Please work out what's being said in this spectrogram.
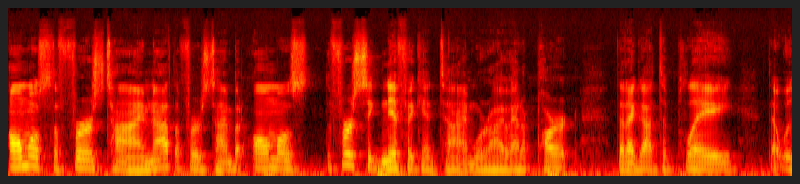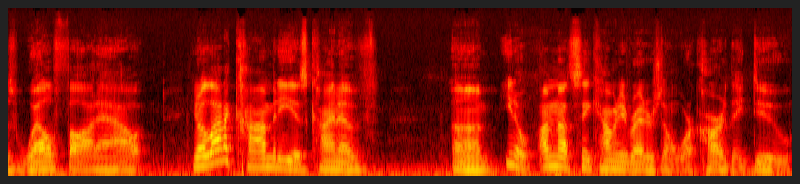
almost the first time, not the first time, but almost the first significant time where I had a part that I got to play that was well thought out. You know, a lot of comedy is kind of, um, you know, I'm not saying comedy writers don't work hard, they do.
